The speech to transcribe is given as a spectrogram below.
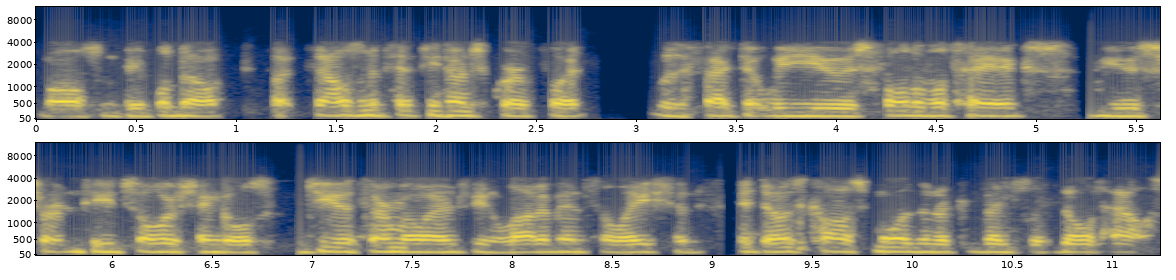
small, some people don't, but thousand to fifteen hundred square foot, with the fact that we use photovoltaics, we use CertainTeed solar shingles, geothermal energy, and a lot of insulation, it does cost more than a conventionally built house.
